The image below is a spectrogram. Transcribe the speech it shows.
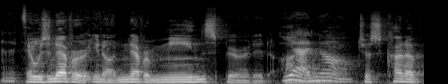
and it's It was never, you know, never mean spirited. Yeah, no. Just kind of,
